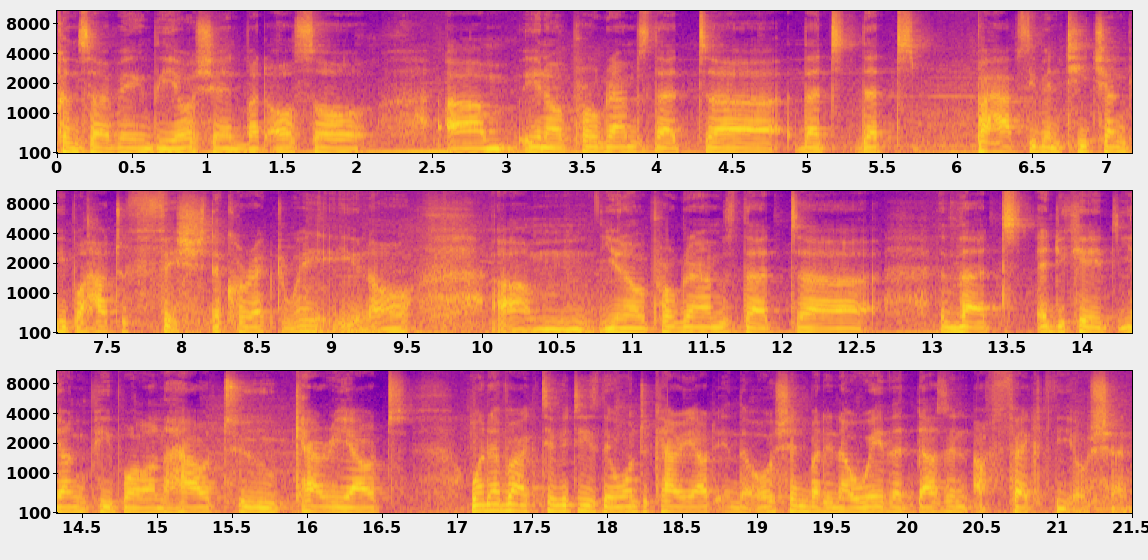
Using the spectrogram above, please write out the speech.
conserving the ocean, but also um, you know programs that uh, that that perhaps even teach young people how to fish the correct way. You know, um, you know programs that uh, that educate young people on how to carry out whatever activities they want to carry out in the ocean, but in a way that doesn't affect the ocean.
